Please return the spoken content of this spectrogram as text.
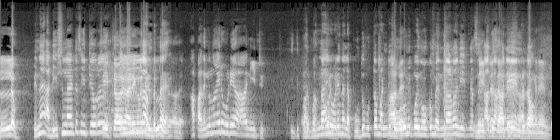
എല്ലാം. പിന്നെ അഡീഷണൽ ആയിട്ട് സീറ്റ് കവർ സീറ്റ് കവർ കാര്യങ്ങൾ ഉണ്ടല്ലേ? അതെ. ആ പതിനൊന്നായിരം ഓടിയ ആ നീറ്റ് ഇത് പതിനൊന്നായിരം കോടി എന്നല്ല പുത്തൻ വണ്ടി ഷോറൂമിൽ പോയി നോക്കുമ്പോ എന്താണോ നീറ്റ്നെസ് അത് അങ്ങനെയുണ്ട് അങ്ങനെയുണ്ട്.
